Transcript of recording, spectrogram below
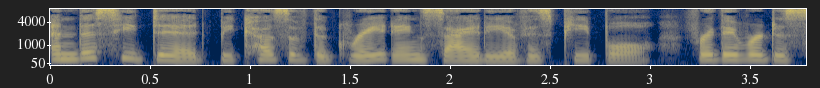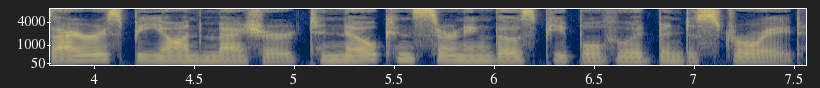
And this he did because of the great anxiety of his people, for they were desirous beyond measure to know concerning those people who had been destroyed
